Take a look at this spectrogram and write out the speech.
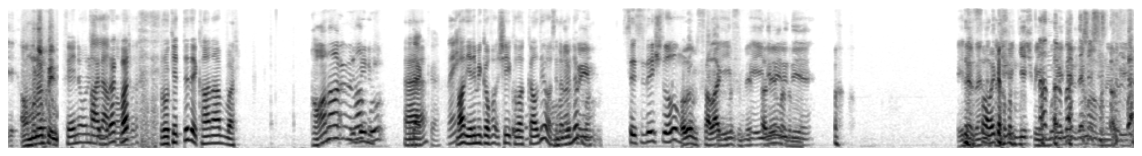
E, amına koyayım. FN 13'te Hala Burak var. anlamadı. Rokette de Kaan abi var. Kaan abi mi lan Benim. bu? Bir He. dakika. Ne? Mal yeni mikrofon şey kulak kaldı ya o senin haberin yok mu? Sesi değişti oğlum. Oğlum salak mısın? Beni beynim tanıyamadın mı? eridi. Beyler ben de Salak taşak oğlum. geçmeyin. Bu Lan dur, emir ben de değil mi amına koyayım?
